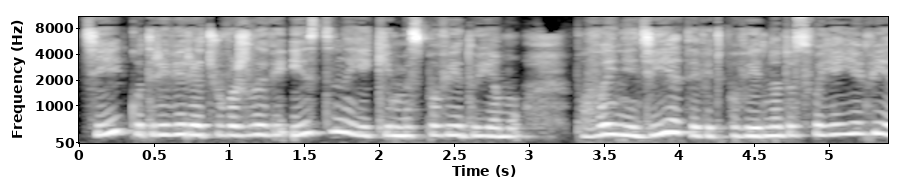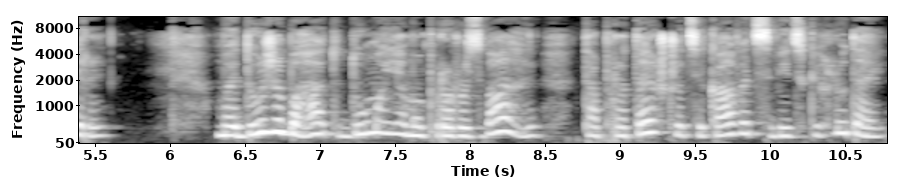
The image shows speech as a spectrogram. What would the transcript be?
Ті, котрі вірять у важливі істини, які ми сповідуємо, повинні діяти відповідно до своєї віри. Ми дуже багато думаємо про розваги та про те, що цікавить світських людей.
